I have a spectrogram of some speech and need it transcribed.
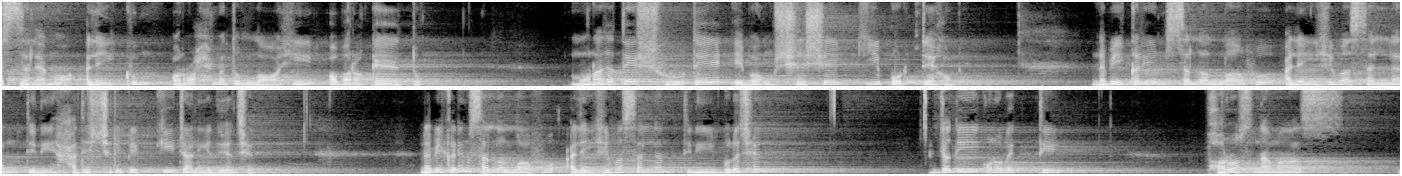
আসসালামু আলাইকুম রহমতুল্লাহি অবরকাত মোনাজাতের শুরুতে এবং শেষে কি পড়তে হবে? নবী করিম সাল্লাল্লাহু আলাইহি ওয়াসাল্লাম তিনি হাদিস শরীফে কি জানিয়ে দিয়েছেন? নবী করিম সাল্লাল্লাহু আলাইহি ওয়াসাল্লাম তিনি বলেছেন, যদি কোনো ব্যক্তি ফরজ নামাজ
